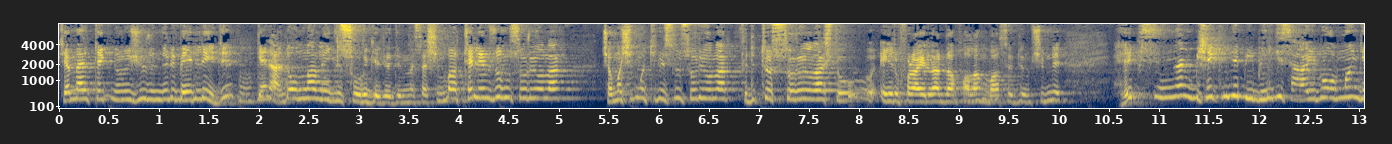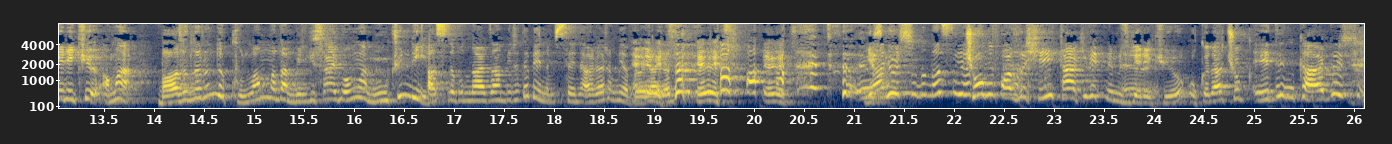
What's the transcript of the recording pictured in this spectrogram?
temel teknoloji ürünleri belliydi. Hı hı. Genelde onlarla ilgili soru gelirdi. Mesela şimdi bana televizyonu soruyorlar. Çamaşır makinesini soruyorlar. Fritöz soruyorlar. İşte o airfryer'lardan falan hı hı. bahsediyorum. Şimdi Hepsinden bir şekilde bir bilgi sahibi olman gerekiyor ama bazılarını da kullanmadan bilgi sahibi olman mümkün değil. Aslında bunlardan biri de benim seni ararım ya böyle evet, arada. Evet, evet. Yani Özgür şunu nasıl yapıyor? Çok fazla şeyi takip etmemiz evet. gerekiyor. O kadar çok... Edin kardeşim,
